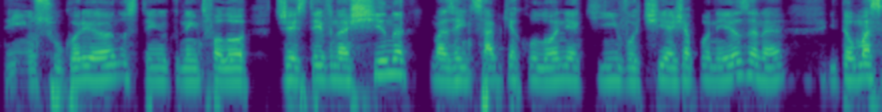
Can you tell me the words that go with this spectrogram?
tem os sul-coreanos, tem o que nem tu falou, já esteve na China, mas a gente sabe que a colônia aqui em Voti é japonesa, né? Então, mas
